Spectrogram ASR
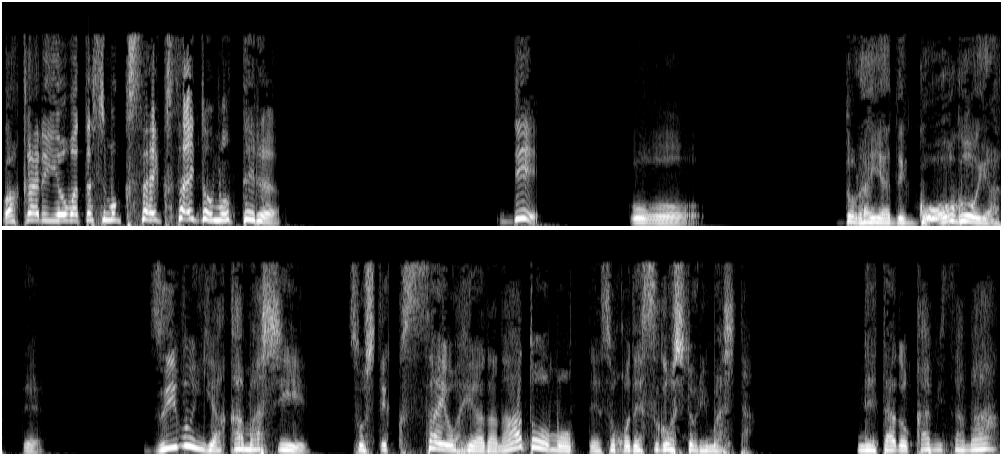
わかるよ、私も臭い臭いと思ってる。で、こう、ドライヤーでゴーゴーやって、ずいぶんやかましい、そして臭いお部屋だなと思ってそこで過ごしておりました。ネタの神様、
